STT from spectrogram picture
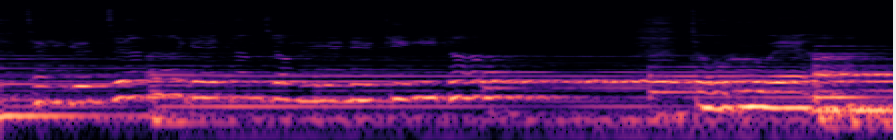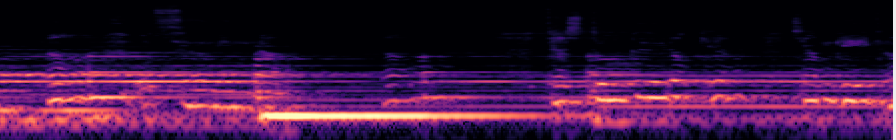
같은 그때의 감정을 느끼다 또 후회하다 웃음이 나다 다시 또 그렇게 잠기다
